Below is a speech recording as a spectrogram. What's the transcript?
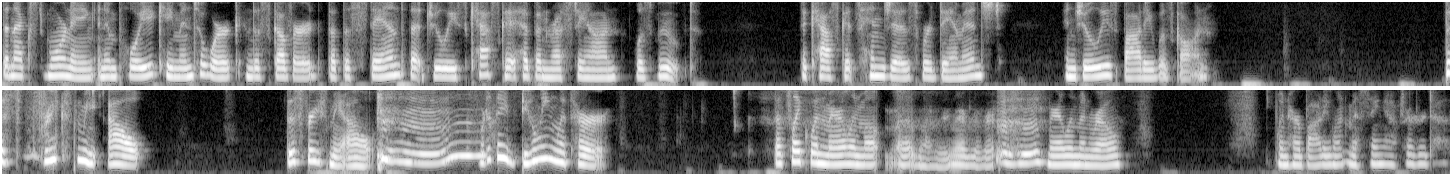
The next morning, an employee came into work and discovered that the stand that Julie's casket had been resting on was moved. The casket's hinges were damaged, and Julie's body was gone. This freaks me out. This freaks me out. What are they doing with her? That's like when Marilyn Mo- uh, Mhm. Marilyn Monroe when her body went missing after her death.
